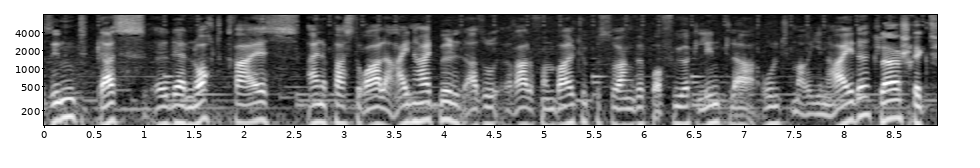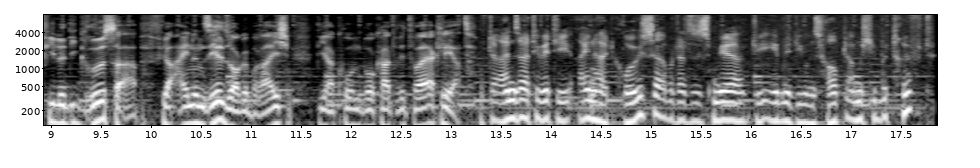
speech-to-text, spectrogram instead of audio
sind, dass äh, der Nordkreis eine pastorale Einheit bildet, also gerade vom Wald, Hückeswagen, Wipperfürth, Lindlar und Marienheide. Klar schreckt viele die Größe ab für einen Seelsorgebereich, Diakon Burkhard Witwer erklärt. Auf der einen Seite wird die Einheit größer, aber das ist mehr die Ebene Ebene, die uns Hauptamtliche betrifft,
